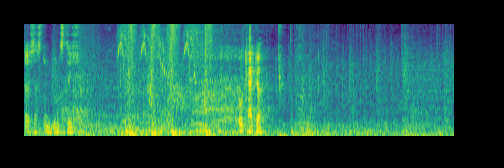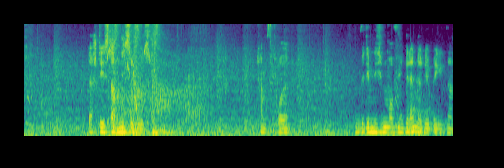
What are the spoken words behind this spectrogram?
So ist das ungünstig. Oh, Kacke. Da stehst du aber nicht so gut. Kampftroll. Wenn wir dem nicht im offenen Gelände begegnen.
